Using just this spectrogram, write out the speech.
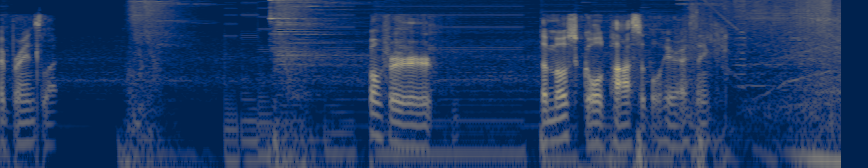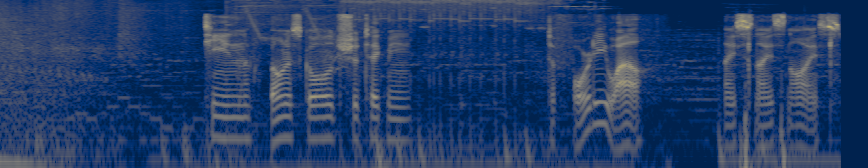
My brain's like going for the most gold possible here, I think. 15 bonus gold should take me to 40? Wow. Nice, nice, nice.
